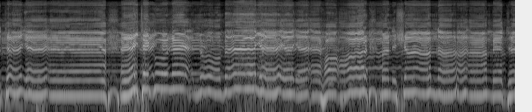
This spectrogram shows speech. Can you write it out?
تیه ای تگول نوبه هار من شم نامته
